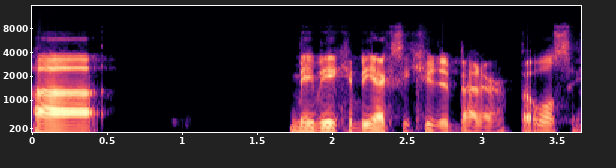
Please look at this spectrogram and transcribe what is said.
uh maybe it can be executed better, but we'll see.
